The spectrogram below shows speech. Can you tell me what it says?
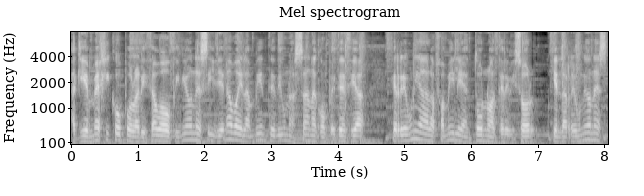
Aquí en México polarizaba opiniones y llenaba el ambiente de una sana competencia que reunía a la familia en torno al televisor y en las reuniones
